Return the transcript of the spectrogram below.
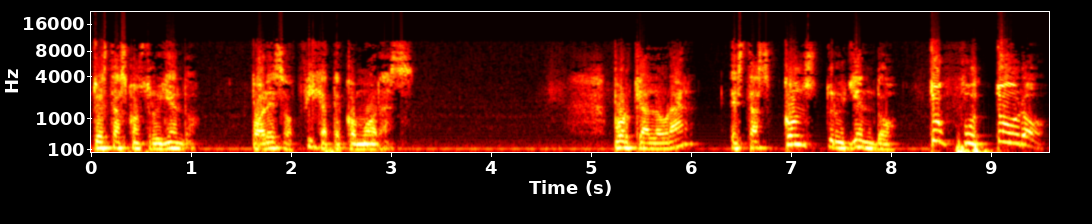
tú estás construyendo. Por eso, fíjate cómo oras. Porque al orar, estás construyendo tu futuro.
